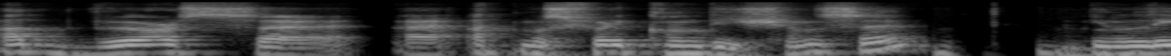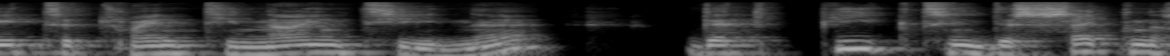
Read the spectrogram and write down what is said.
adverse atmospheric conditions mm-hmm. in late 2019 that peaked in the second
